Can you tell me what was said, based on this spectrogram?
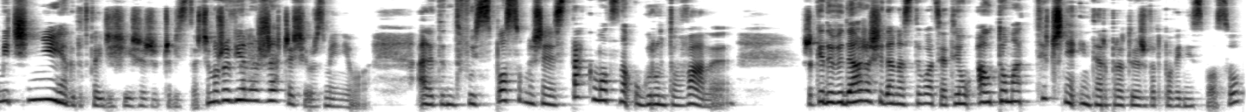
mieć nijak do Twojej dzisiejszej rzeczywistości. Może wiele rzeczy się już zmieniło, ale ten Twój sposób myślenia jest tak mocno ugruntowany, że kiedy wydarza się dana sytuacja, Ty ją automatycznie interpretujesz w odpowiedni sposób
